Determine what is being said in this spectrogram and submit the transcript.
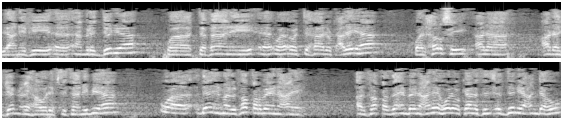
يعني في أمر الدنيا والتفاني والتهالك عليها والحرص على على جمعها والافتتان بها. ودائما الفقر بين عينيه. الفقر دائما بين عينيه ولو كانت الدنيا عنده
